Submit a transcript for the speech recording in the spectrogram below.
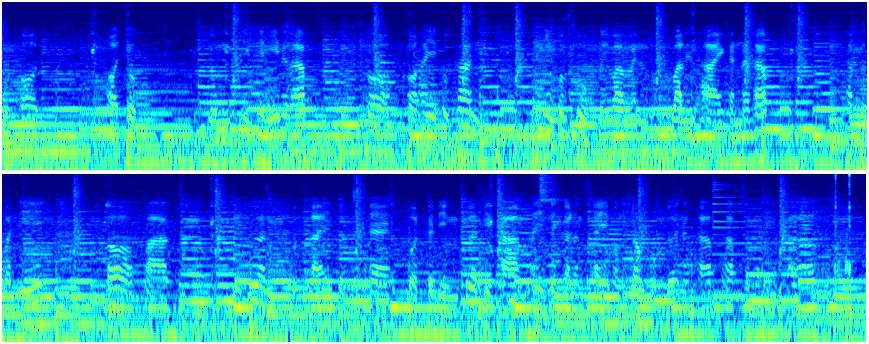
ผมก็ขอจบลงที่แค่นี้นะครับ ก็ขอให้ทุกท่าน มีความสุขในวันวาเลนไทน์กันนะครับครับในวันนี้ก็ฝากเพื่อนๆกดไลค์กดแชร์กดกระดิ่งเพื่อติดตามให้เป็นกำลังใจของช่องผมด้วยนะครับครับสวัสดีครับ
